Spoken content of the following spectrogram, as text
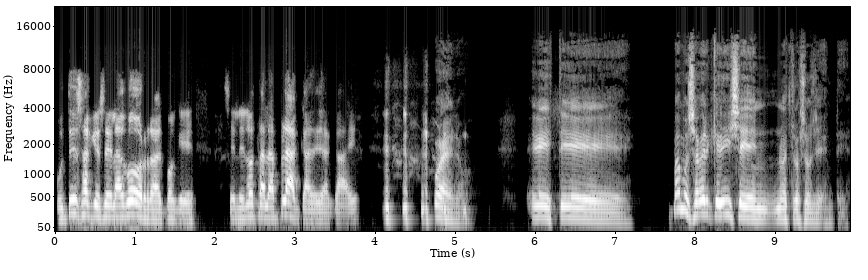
Usted sáquese la gorra porque se le nota la placa de acá, ¿eh? Bueno, este, vamos a ver qué dicen nuestros oyentes.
